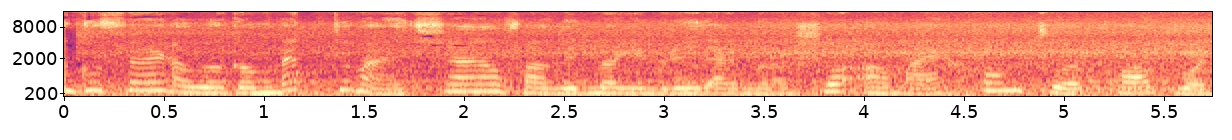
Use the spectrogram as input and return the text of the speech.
Assalamualaikum friend and welcome back to my channel Fun with Mariam today I'm gonna show uh, my home tour part one.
